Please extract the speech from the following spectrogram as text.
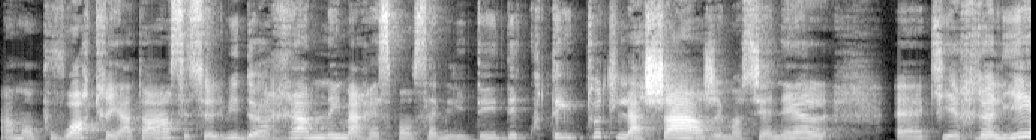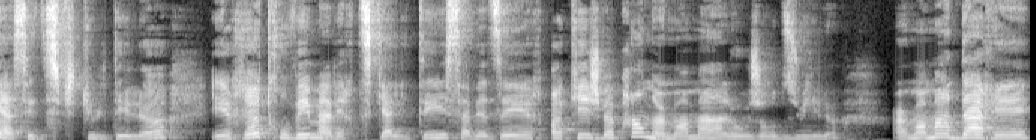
Hein, mon pouvoir créateur, c'est celui de ramener ma responsabilité, d'écouter toute la charge émotionnelle euh, qui est reliée à ces difficultés-là et retrouver ma verticalité, ça veut dire, OK, je vais prendre un moment là aujourd'hui, là, un moment d'arrêt,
